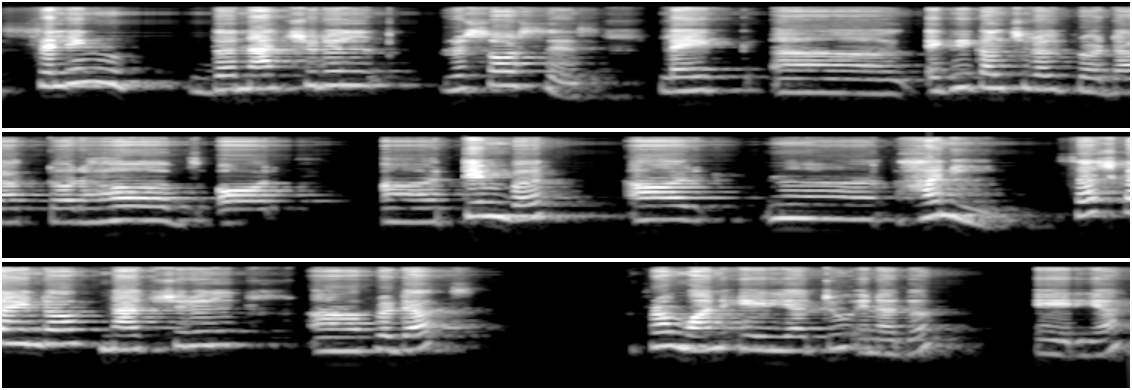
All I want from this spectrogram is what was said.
selling the natural resources like uh, agricultural product or herbs or uh, timber or uh, honey. Such kind of natural uh, products from one area to another area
